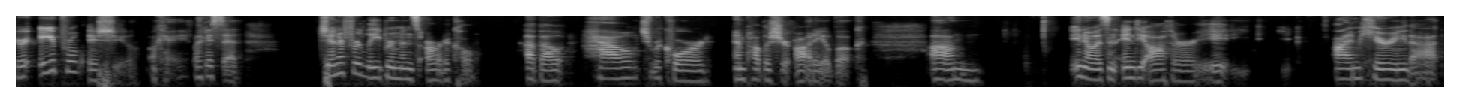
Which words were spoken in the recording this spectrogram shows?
Your April issue. Okay, like I said, Jennifer Lieberman's article about how to record and publish your audiobook. Um, you know, as an indie author, I'm hearing that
